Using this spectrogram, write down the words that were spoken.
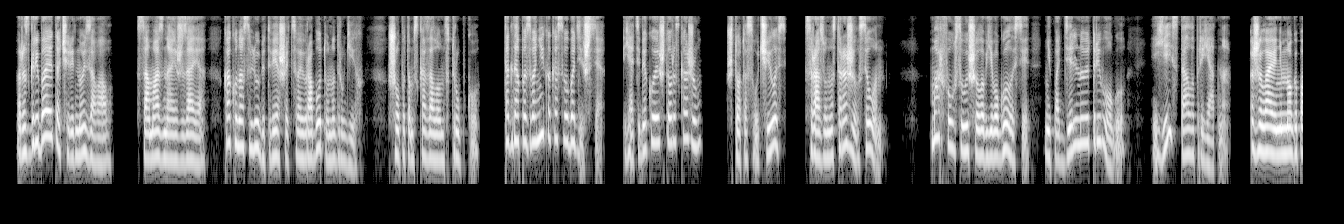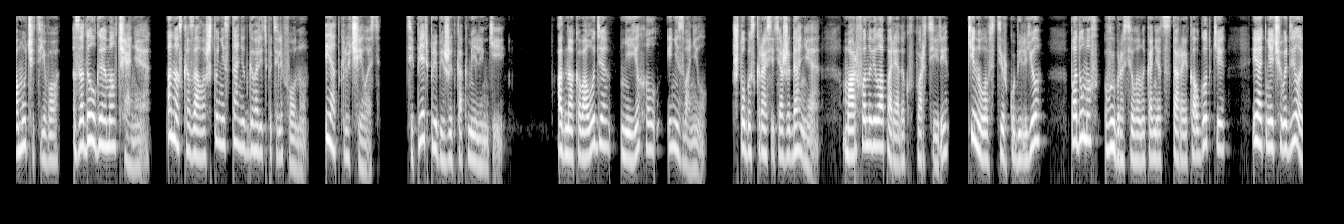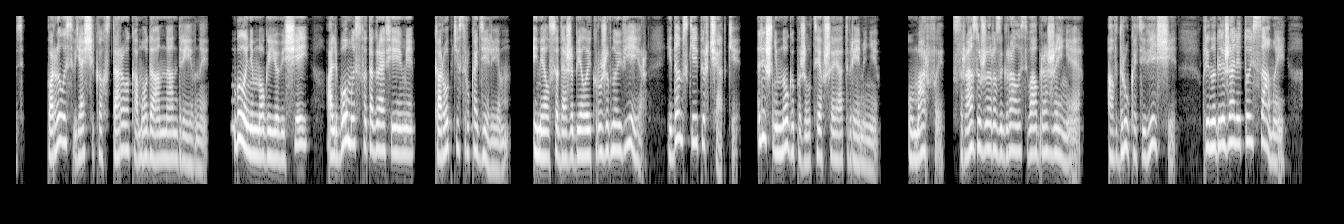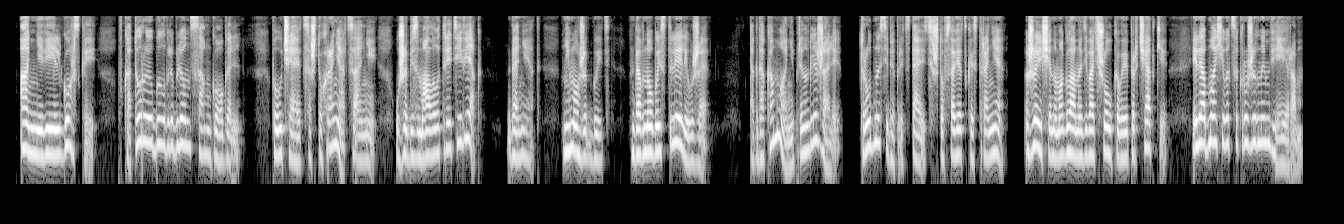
Разгребает очередной завал. Сама знаешь, Зая, как у нас любят вешать свою работу на других. Шепотом сказал он в трубку. Тогда позвони, как освободишься. Я тебе кое-что расскажу. Что-то случилось? Сразу насторожился он. Марфа услышала в его голосе неподдельную тревогу. Ей стало приятно. Желая немного помучить его за долгое молчание, она сказала, что не станет говорить по телефону, и отключилась. Теперь прибежит как миленький. Однако Володя не ехал и не звонил. Чтобы скрасить ожидания, Марфа навела порядок в квартире, кинула в стирку белье, подумав, выбросила, наконец, старые колготки и от нечего делать порылась в ящиках старого комода Анны Андреевны. Было немного ее вещей, альбомы с фотографиями, коробки с рукоделием. Имелся даже белый кружевной веер и дамские перчатки, лишь немного пожелтевшие от времени. У Марфы сразу же разыгралось воображение. А вдруг эти вещи принадлежали той самой Анне Виельгорской, в которую был влюблен сам Гоголь? Получается, что хранятся они уже без малого третий век. Да нет, не может быть. Давно бы истлели уже. Тогда кому они принадлежали? Трудно себе представить, что в советской стране женщина могла надевать шелковые перчатки или обмахиваться кружевным веером.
